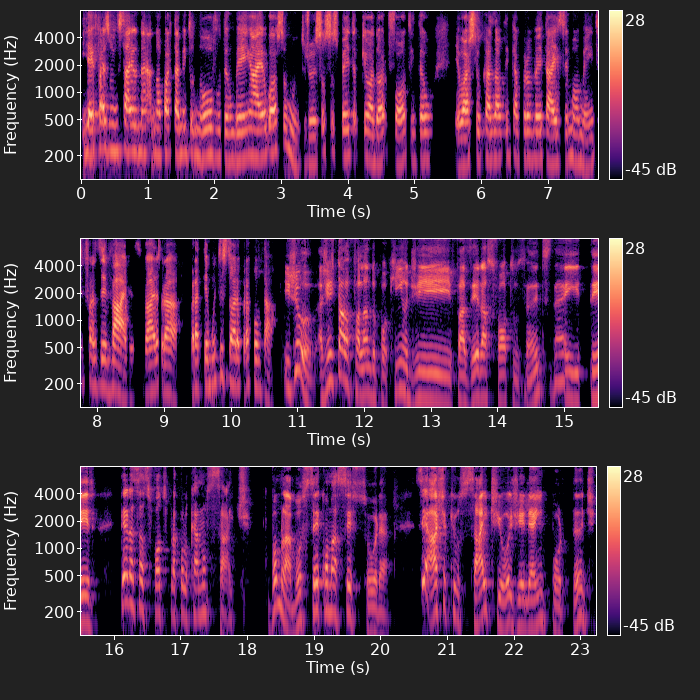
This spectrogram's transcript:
e aí faz um ensaio no apartamento novo também. Ah, eu gosto muito, Eu sou suspeita porque eu adoro foto, então eu acho que o casal tem que aproveitar esse momento e fazer várias, várias para ter muita história para contar. E Ju, a gente estava falando um pouquinho de fazer as fotos antes, né? E ter, ter essas fotos para colocar no site. Vamos lá, você como assessora, você acha que o site hoje ele é importante?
